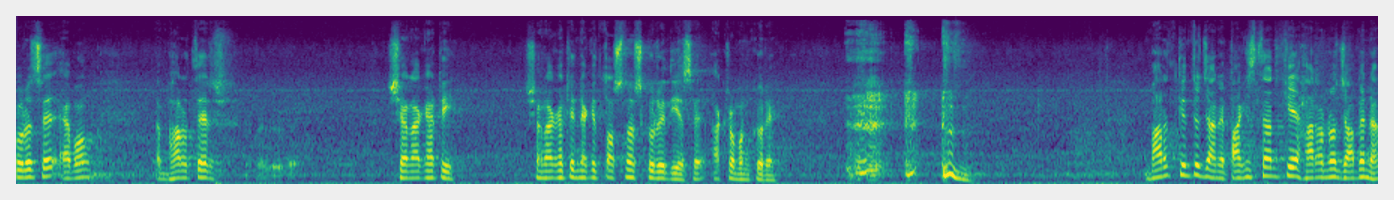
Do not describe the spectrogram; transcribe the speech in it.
করেছে এবং ভারতের, সেনাঘাঁটি সেনাঘাঁটি নাকি তছনছ করে দিয়েছে আক্রমণ করে। ভারত কিন্তু জানে, পাকিস্তানকে হারানো যাবে না।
